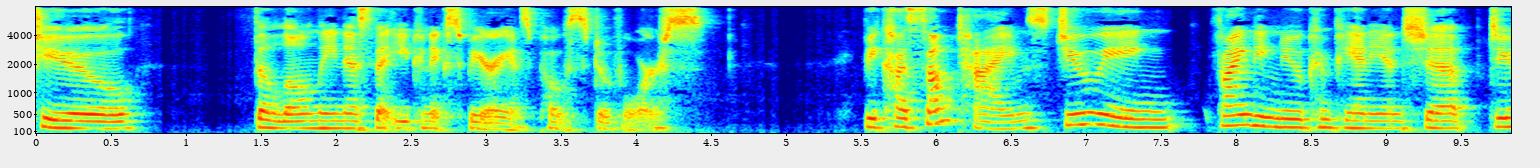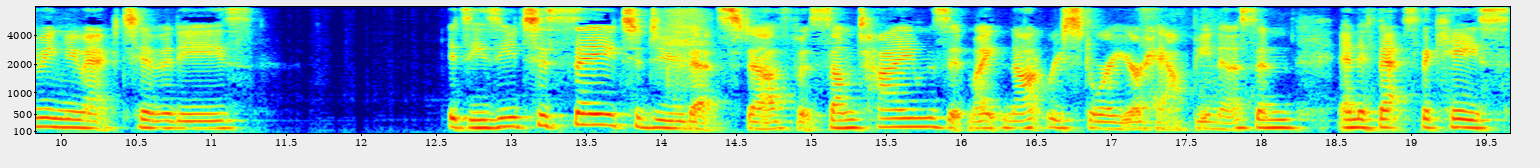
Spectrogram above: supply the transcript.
to the loneliness that you can experience post divorce. Because sometimes doing finding new companionship, doing new activities. It's easy to say to do that stuff, but sometimes it might not restore your happiness. And, and if that's the case,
